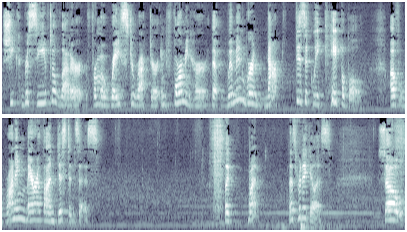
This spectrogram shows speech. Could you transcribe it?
She received a letter from a race director informing her that women were not physically capable of running marathon distances. Like, what? That's ridiculous. So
